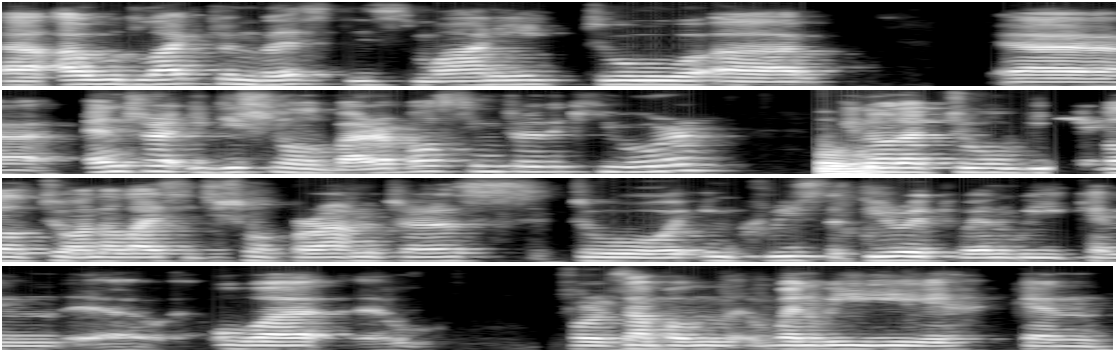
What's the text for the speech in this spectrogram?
Uh, I would like to invest this money to uh, uh, enter additional variables into the cure in order to be able to analyze additional parameters to increase the period when we can uh, over uh, for example when we can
